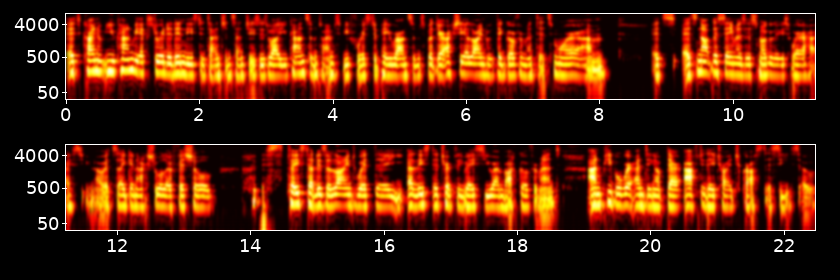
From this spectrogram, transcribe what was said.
it's kind of you can be extorted in these detention centers as well. You can sometimes be forced to pay ransoms, but they're actually aligned with the government. It's more um, it's it's not the same as a smuggler's warehouse you know it's like an actual official place that is aligned with the at least the tripoli based un backed government. And people were ending up there after they tried to cross the sea so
